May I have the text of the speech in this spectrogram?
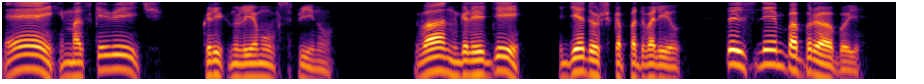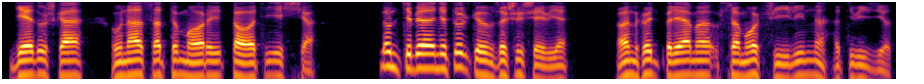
«Эй, москвич!» — крикнули ему в спину. «Вон, гляди, дедушка подвалил. Ты с ним попробуй. Дедушка у нас от моры тот еще. Он тебя не только в Зашишевье, он хоть прямо в само Филино отвезет».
